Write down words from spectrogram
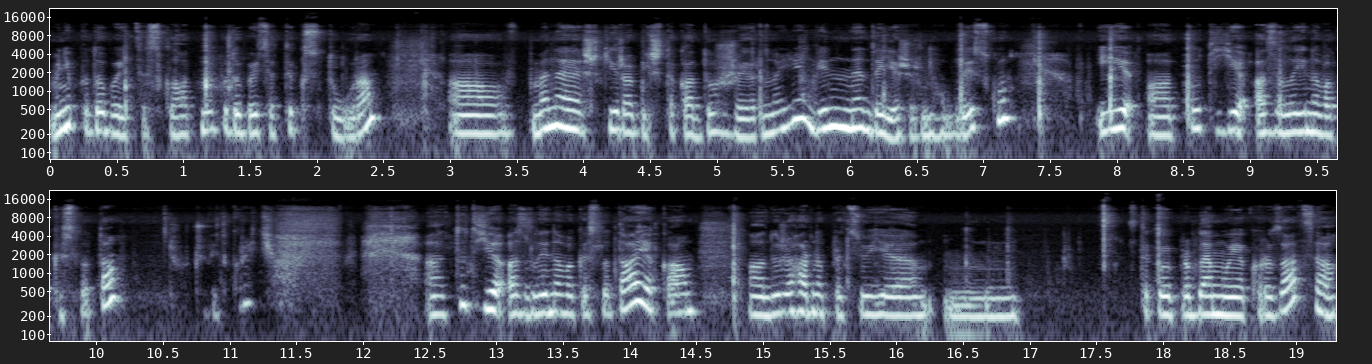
Мені подобається склад, мені подобається текстура. В мене шкіра більш така до жирної, він не дає жирного блиску. І тут є азелеїнова кислота. Хочу відкрити. Тут є азелинова кислота, яка дуже гарно працює з такою проблемою, як розація.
